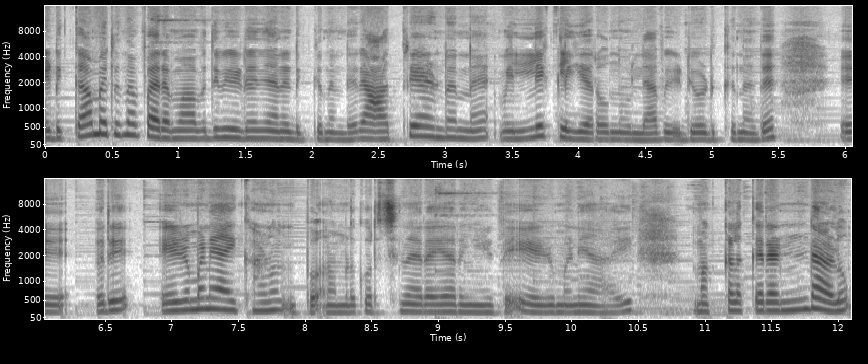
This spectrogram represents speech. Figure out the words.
എടുക്കാൻ പറ്റുന്ന പരമാവധി വീഡിയോ ഞാൻ എടുക്കുന്നുണ്ട്. രാത്രി ആയതുകൊണ്ട് തന്നെ വലിയ ക്ലിയർ ഒന്നുമില്ല വീഡിയോ എടുക്കുന്നത്. ഒരു ഏഴുമണിയായി കാണും. ഇപ്പോൾ നമ്മൾ കുറച്ച് നേരമായി ഇറങ്ങിയിട്ട് ഏഴുമണിയായി മക്കളൊക്കെ രണ്ടാളും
